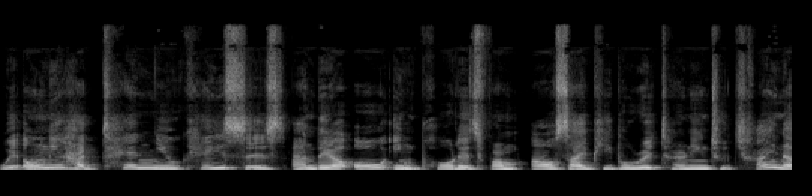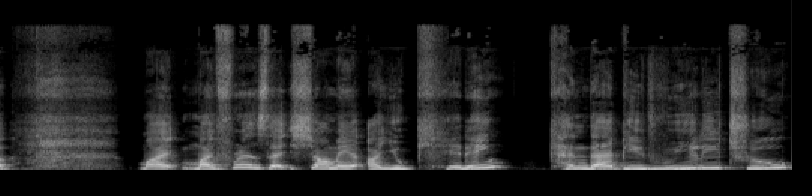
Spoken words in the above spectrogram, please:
we only had 10 new cases, and they are all imported from outside people returning to China. My, my friend said, Xiaomei, are you kidding? Can that be really true?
